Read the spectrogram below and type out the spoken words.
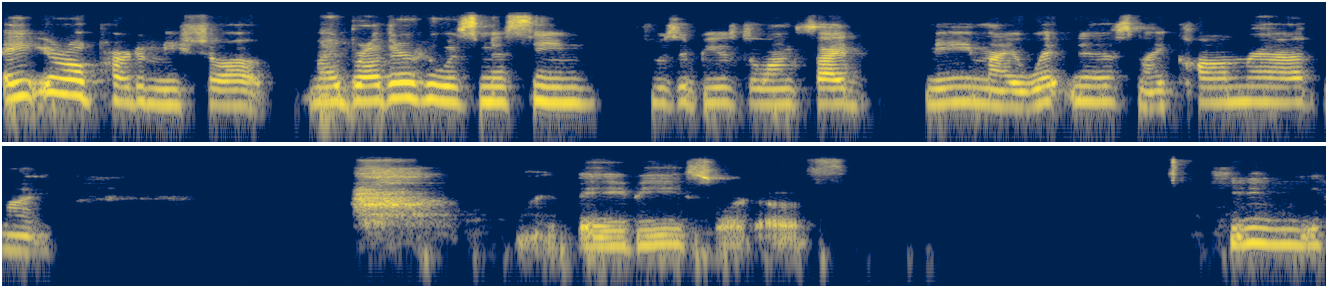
eight-year-old part of me show up. My brother who was missing, who was abused alongside me, my witness, my comrade, my my baby, sort of. He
